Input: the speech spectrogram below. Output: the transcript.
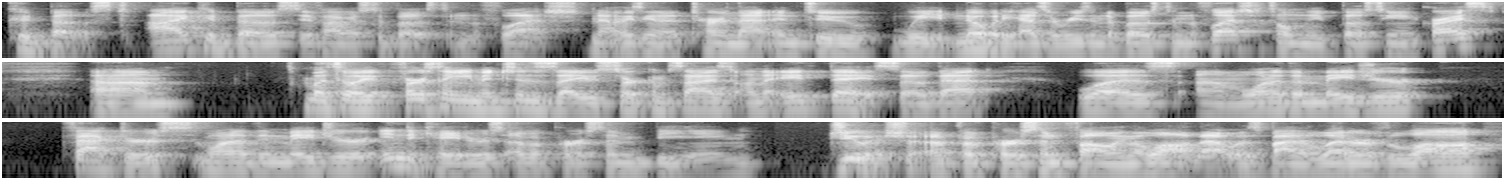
could boast. I could boast if I was to boast in the flesh. Now he's going to turn that into we. Nobody has a reason to boast in the flesh. It's only boasting in Christ. Um, but so first thing he mentions is that he was circumcised on the eighth day. So that was um, one of the major factors, one of the major indicators of a person being Jewish, of a person following the law. That was by the letter of the law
